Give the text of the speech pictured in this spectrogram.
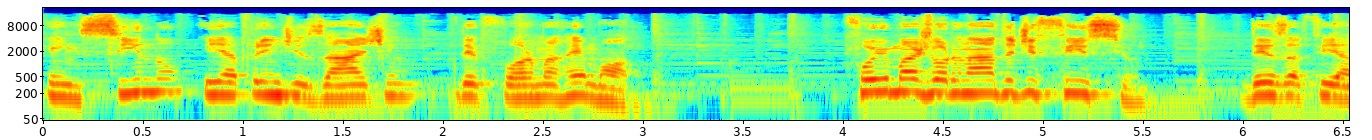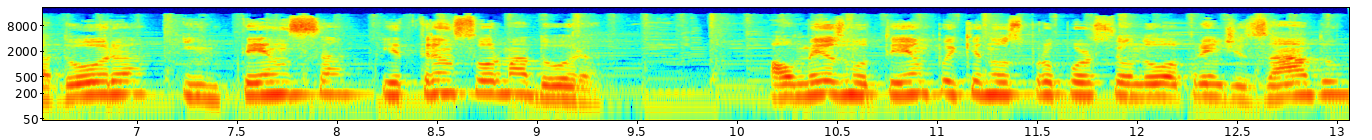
ensino e aprendizagem de forma remota. Foi uma jornada difícil, desafiadora, intensa e transformadora ao mesmo tempo em que nos proporcionou aprendizado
